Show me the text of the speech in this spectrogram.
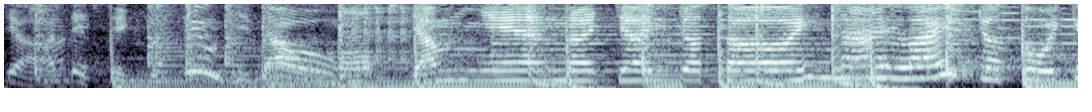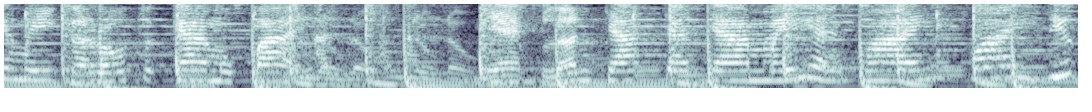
chở đi thì có thiếu gì đâu. Một dăm nha nơi chơi cho tới nay lấy cho tôi cái micro tôi ca một bài. Alo alo nhạc lên cha cha cha mấy anh khoai. Khoai dứt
